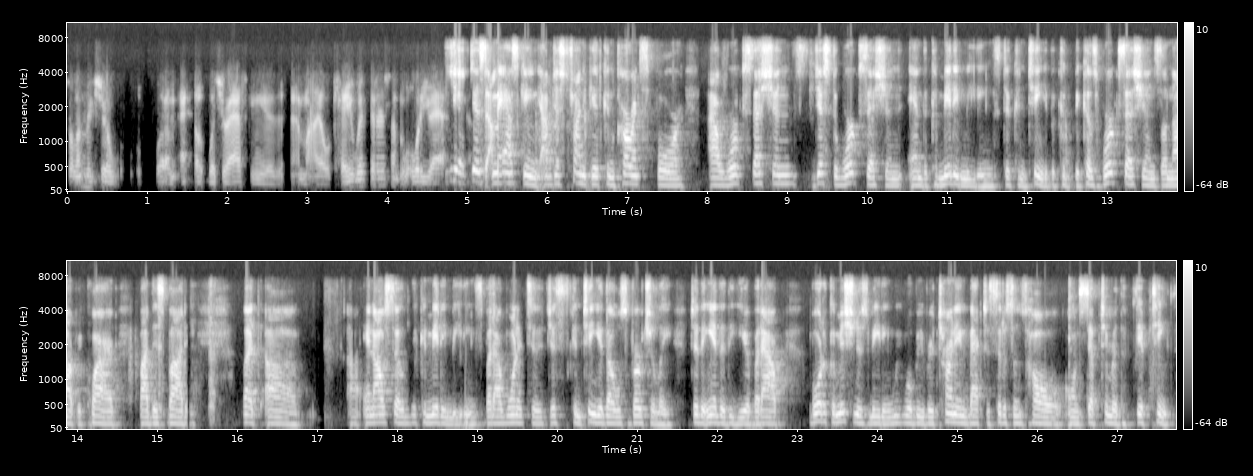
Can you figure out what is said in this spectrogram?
So let me make sure what I'm, uh, what you're asking is, am I okay with it or something? What are you asking? Yeah, just, I'm asking, I'm just trying to get concurrence for our work sessions, just the work session and the committee meetings to continue because, because work sessions are not required by this body. But, uh, uh, and also the committee meetings, but I wanted to just continue those virtually to the end of the year. But our Board of Commissioners meeting, we will be returning back to Citizens Hall on September the 15th.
